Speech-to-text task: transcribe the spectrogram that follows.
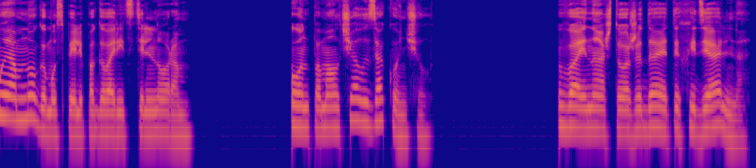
мы о многом успели поговорить с Тельнором». Он помолчал и закончил. «Война, что ожидает их, идеально».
